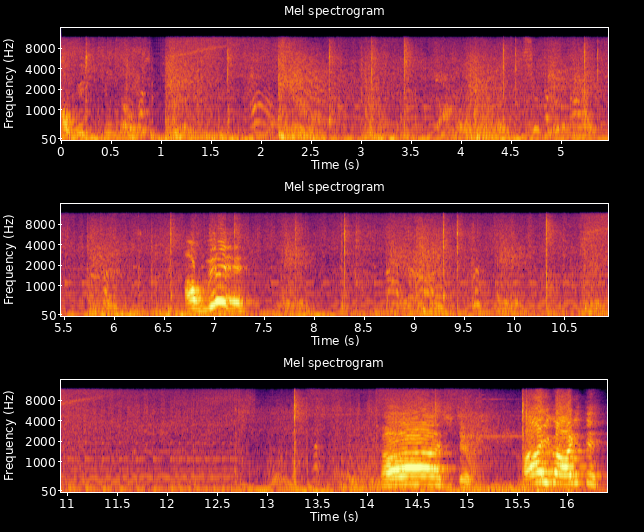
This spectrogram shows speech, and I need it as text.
아왜 뛰어져 아 왜? 아 진짜 아 이거 아닌데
